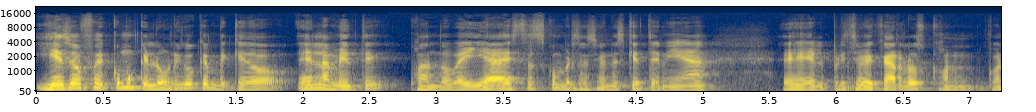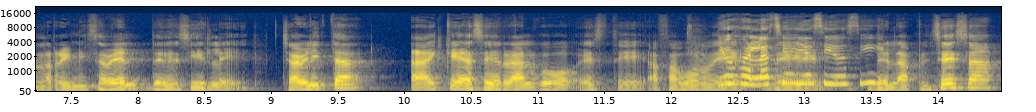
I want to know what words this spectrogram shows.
Y eso fue como que lo único que me quedó en la mente cuando veía estas conversaciones que tenía eh, el príncipe Carlos con, con la reina Isabel, de decirle, Chabelita, hay que hacer algo este, a favor de, Y ojalá sí de- haya sido así. de la princesa.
